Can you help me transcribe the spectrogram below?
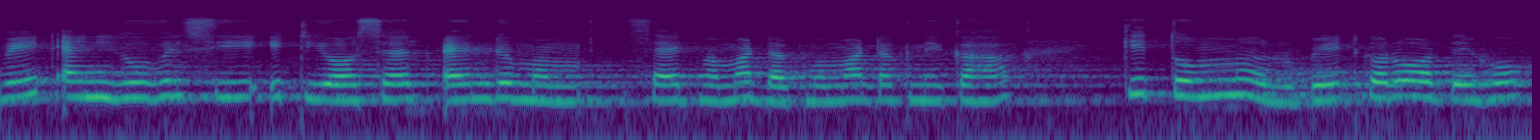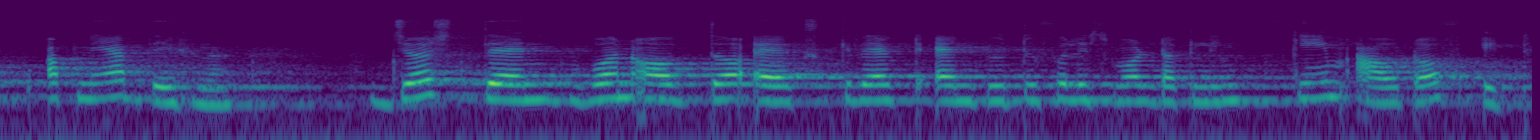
wait and you will see it yourself and said mama duck mama duck ने कहा कि तुम वेट करो और देखो, अपने आप देखना। Just then, one of the eggs cracked and beautiful small duckling came out of it.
